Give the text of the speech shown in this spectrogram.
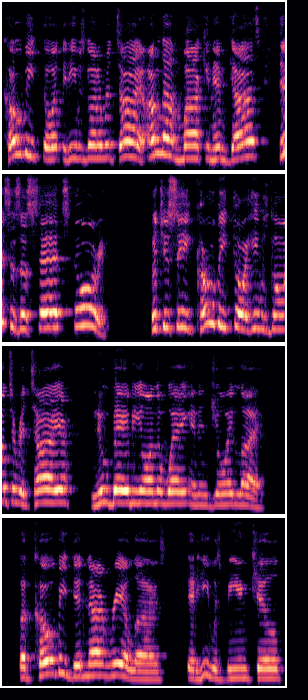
Kobe thought that he was going to retire. I'm not mocking him, guys. This is a sad story. But you see, Kobe thought he was going to retire new baby on the way, and enjoy life. But Kobe did not realize that he was being killed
